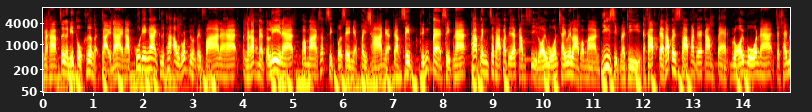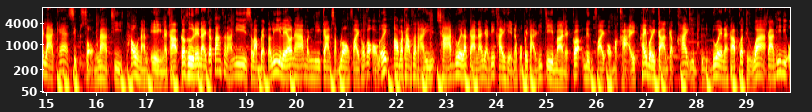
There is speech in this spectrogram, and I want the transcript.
นะครับซึ่งอันนี้ตัวเครื่องจ่ายได้นะพูดง่ายๆคือถ้าเอารถยนต์ไฟฟ้านะฮะนะครับแบตเตอรี่นะฮะประมาณสัก 10%เนี่ยไปชาร์จเนี่ยจาก 10 ถึง 80 นะฮะถ้าเป็นสถาปัตยกรรม 400 โวลต์ใช้เวลาประมาณ 20 นาทีนะครับแต่ถ้าเป็นสถาปัตยกรรม 800 โวลต์นะฮะจะใช้เวลาแค่ 12 นาทีเท่านั้นเองนะครับก็คือไหนๆก็ตั้งสถานีสลับแบตเตอรี่แล้วนะฮะมันมีการสำรองไฟเขาก็ออกเอ้ยเอามาทำสถานีชาร์จด้วยละกันนะอย่างที่ใครเห็นนะผมไปถ่ายที่จีนมาเนี่ยก็ดึงไฟออกมาขายให้บริการกับค่ายอื่น ๆด้วยนะครับก็ถือว่าการที่ NIO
